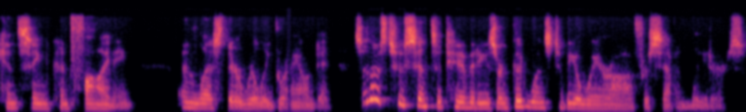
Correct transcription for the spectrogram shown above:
can seem confining unless they're really grounded. So, those two sensitivities are good ones to be aware of for seven leaders.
